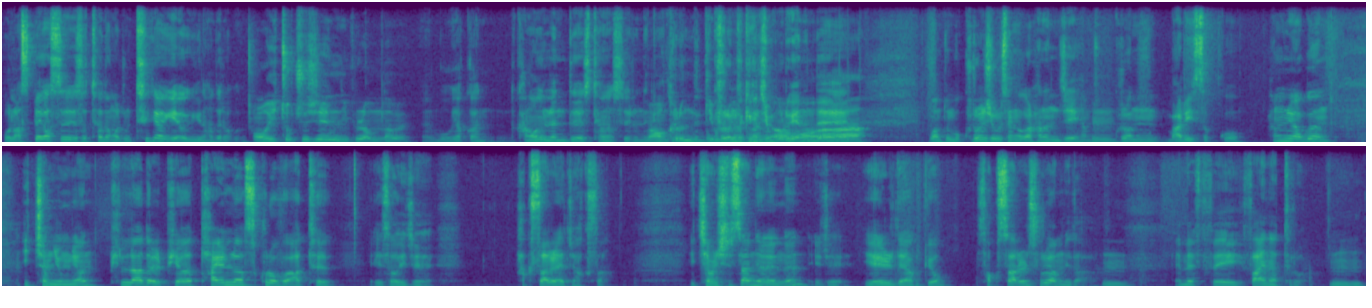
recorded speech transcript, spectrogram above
뭐 라스베가스에서 태어난 걸 좀 특이하게 여기긴 하더라고요. 어 이쪽 출신이 별로 없나 봐요. 뭐 약간 강원랜드에서 태어났어 이런 느낌. 아 그런 느낌. 뭐 그런 느낌인지 모르겠는데. 아, 뭐 아무튼 뭐 그런 식으로 생각을 하는지 아무튼 음. 그런 말이 있었고 학력은 2006년 필라델피아 Tyler School of Art에서 이제 학사를 했죠 학사 2014년에는 이제 예일 대학교 석사를 수료합니다 음. MFA fine art로 음.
